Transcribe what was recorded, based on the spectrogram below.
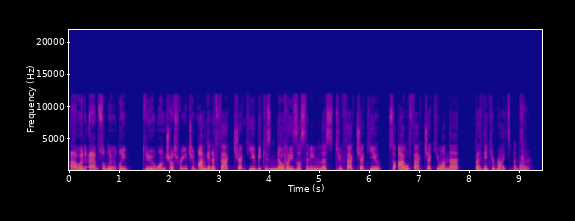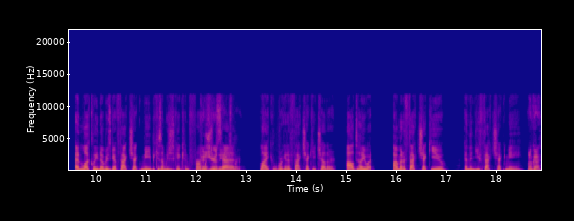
I would absolutely do one trust for each of them. I'm going to fact check you because nobody's listening to this to fact check you. So I will fact check you on that. But I think you're right, Spencer. Right. And luckily, nobody's going to fact check me because I'm just going to confirm what you're you the said. expert. Like, we're going to fact check each other. I'll tell you what, I'm going to fact check you and then you fact check me. Okay.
